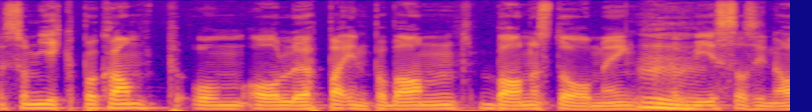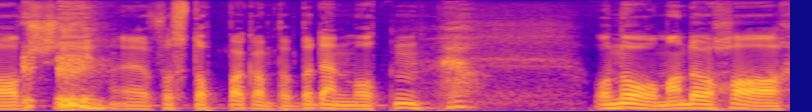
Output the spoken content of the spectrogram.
som gikk på kamp om å løpe inn på banen, banestorming, Mm. og vise sin avsky, eh, få stoppa kampen på den måten. Og når man da har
